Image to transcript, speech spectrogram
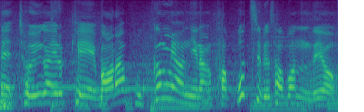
네, 저희가 이렇게 마라 볶음면이랑 닭꼬치를 사봤는데요.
